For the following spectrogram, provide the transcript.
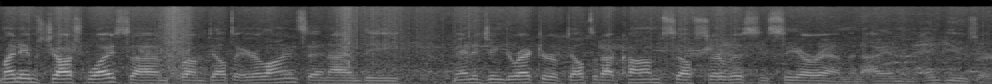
My name is Josh Weiss. I'm from Delta Airlines and I'm the Managing Director of Delta.com Self-Service and CRM and I am an end user.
